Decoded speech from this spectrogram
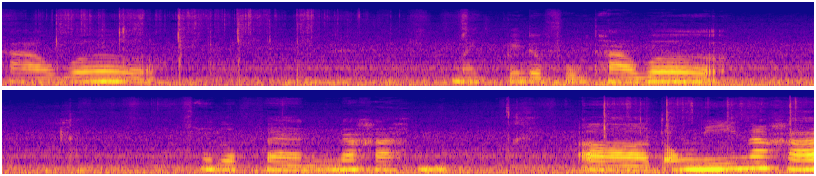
Tower มันเป็น The Fool Tower h e l o f a n นะคะ ตรงนี้นะคะ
